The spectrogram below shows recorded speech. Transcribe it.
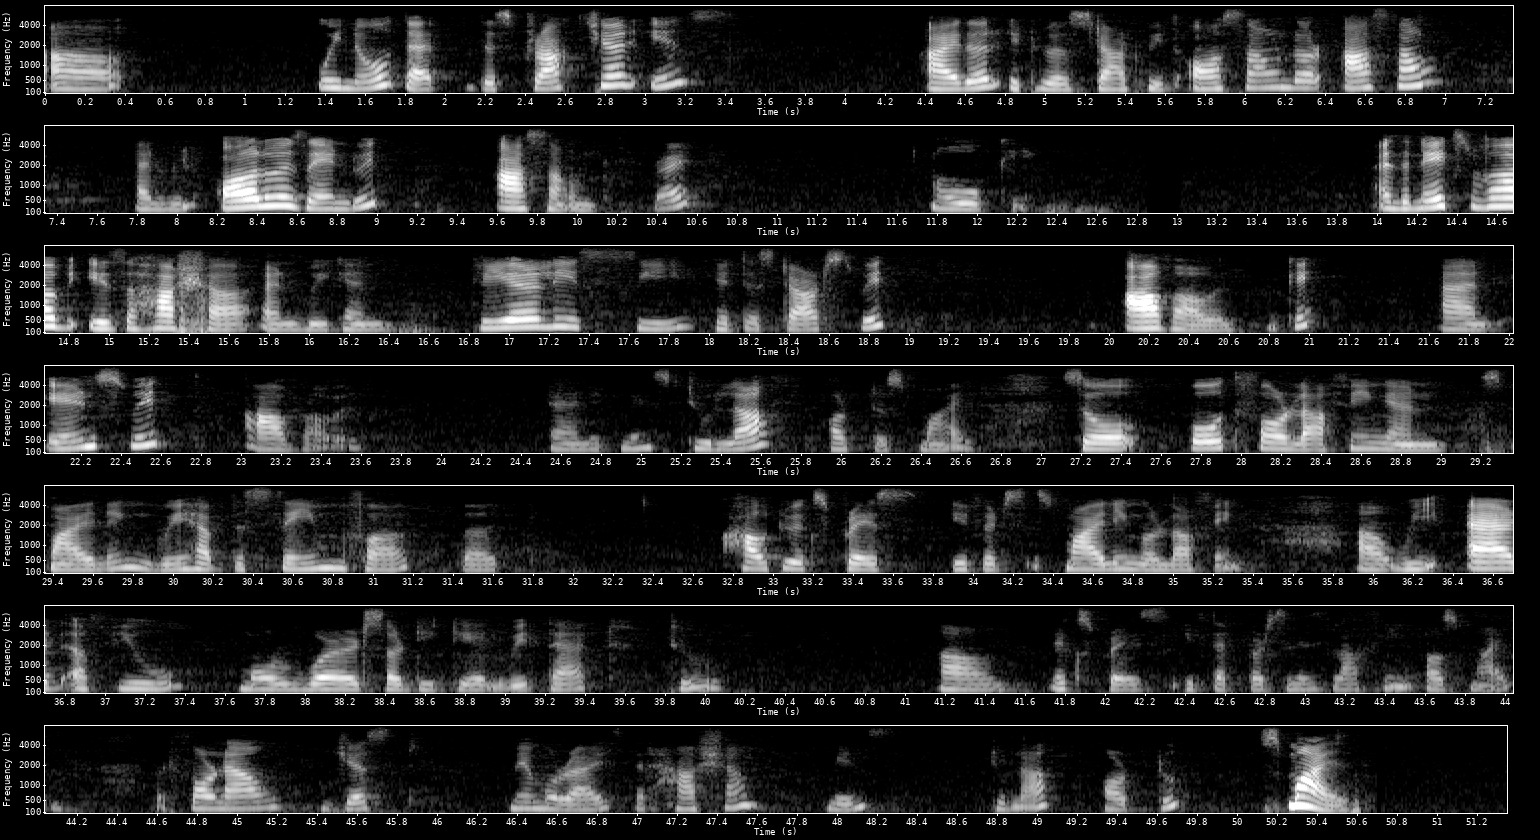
uh, we know that the structure is either it will start with a sound or a sound and will always end with a sound right okay and the next verb is hasha and we can clearly see it starts with a vowel okay? And ends with a vowel and it means to laugh or to smile. So both for laughing and smiling we have the same verb but how to express if it's smiling or laughing. Uh, we add a few more words or detail with that to um, express if that person is laughing or smiling but for now just memorize that hasha means to laugh or to smile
